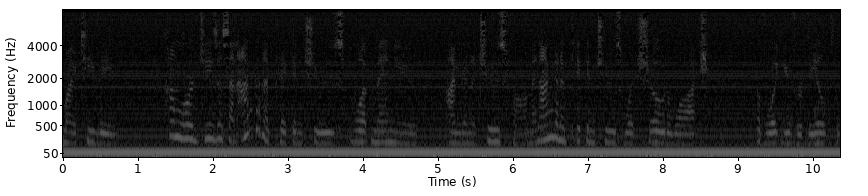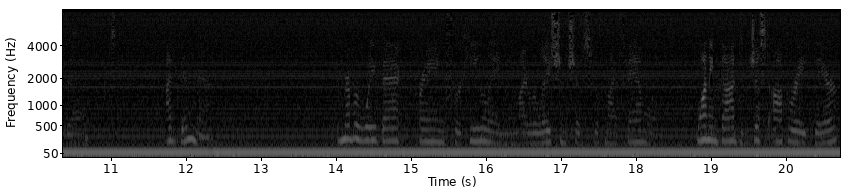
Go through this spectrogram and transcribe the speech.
my TV, come, Lord Jesus," and I'm going to pick and choose what menu I'm going to choose from, and I'm going to pick and choose what show to watch of what you've revealed today. I've been there. Remember way back praying for healing in my relationships with my family, wanting God to just operate there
